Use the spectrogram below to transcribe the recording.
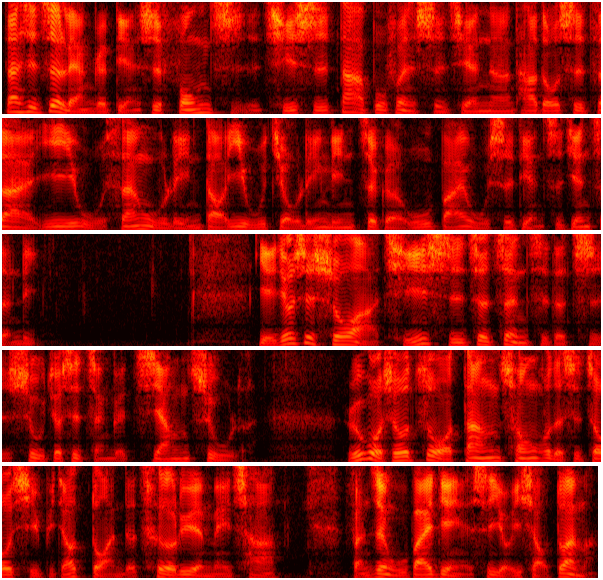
但是这两个点是峰值，其实大部分时间呢，它都是在一五三五零到一五九零零这个五百五十点之间整理。也就是说啊，其实这阵子的指数就是整个僵住了。如果说做当冲或者是周期比较短的策略没差，反正五百点也是有一小段嘛。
